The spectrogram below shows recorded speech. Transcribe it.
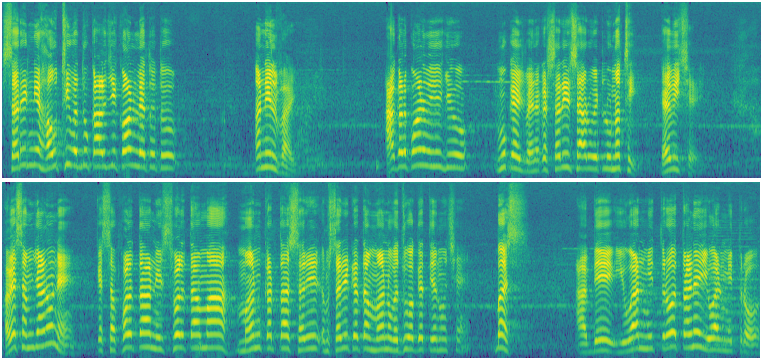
શરીરની સૌથી વધુ કાળજી કોણ લેતું હતું? અનિલભાઈ. આગળ કોણ વી ગયું? મુકેશભાઈને કે શરીર સારું એટલું નથી. હેવી છે. હવે સમજાણું ને કે સફળતા, નિષ્ફળતામાં મન કરતાં શરીર શરીર કરતાં મન વધુ અગત્યનું છે. બસ. આ બે યુવાન મિત્રો, ત્રણેય યુવાન મિત્રો,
